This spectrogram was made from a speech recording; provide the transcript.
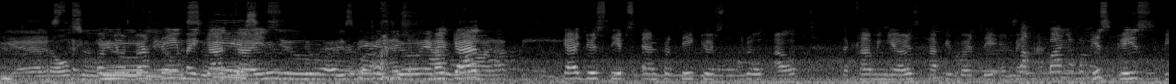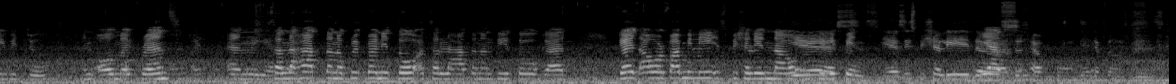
Yes. And also On your birthday, my God, guys, Peace be with you, My. God, guide your steps and protect your throughout the coming years. Happy birthday and may His grace be with you and all my friends and sa lahat na nag-prepare nito at sa lahat na nandito, God, guide our family, especially now in Philippines. Yes, especially the Yes. don't have food in the Philippines.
